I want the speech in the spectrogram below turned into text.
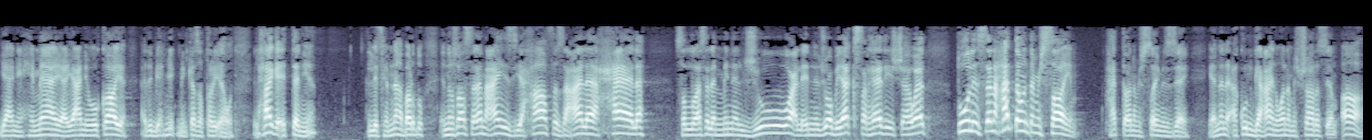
يعني حماية يعني وقاية. هذا بيحميك من كذا طريقة هون الحاجة الثانية اللي فهمناها برضو إن الرسول صلى الله عليه وسلم عايز يحافظ على حالة صلى الله عليه وسلم من الجوع لأن الجوع بيكسر هذه الشهوات طول السنة حتى وأنت مش صايم. حتى وأنا مش صايم إزاي؟ يعني أنا أكون جعان وأنا مش في شهر الصيام؟ آه.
